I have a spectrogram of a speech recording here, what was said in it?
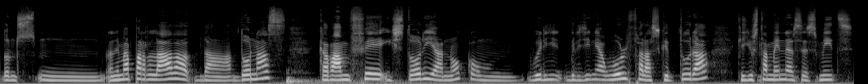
doncs mm, anem a parlar de, de dones que van fer història, no? com Vir- Virginia Woolf a l'escriptura, que justament els Smiths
